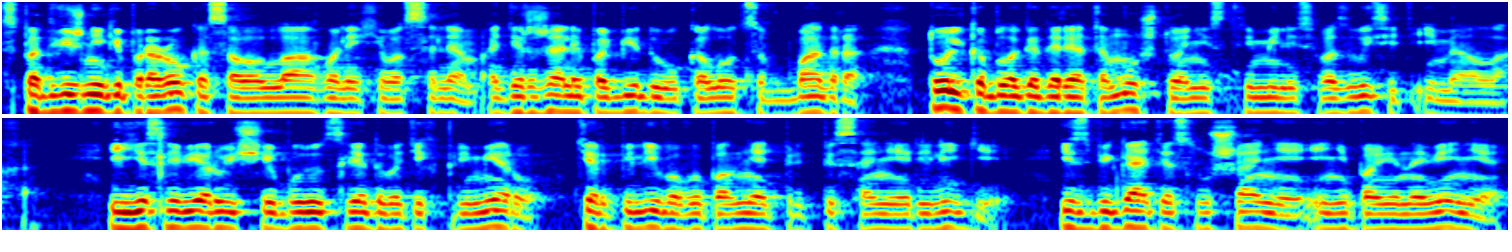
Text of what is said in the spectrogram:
Сподвижники пророка, саллаллаху алейхи вассалям, одержали победу у колодцев Бадра только благодаря тому, что они стремились возвысить имя Аллаха. И если верующие будут следовать их примеру, терпеливо выполнять предписания религии, избегать ослушания и неповиновения,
